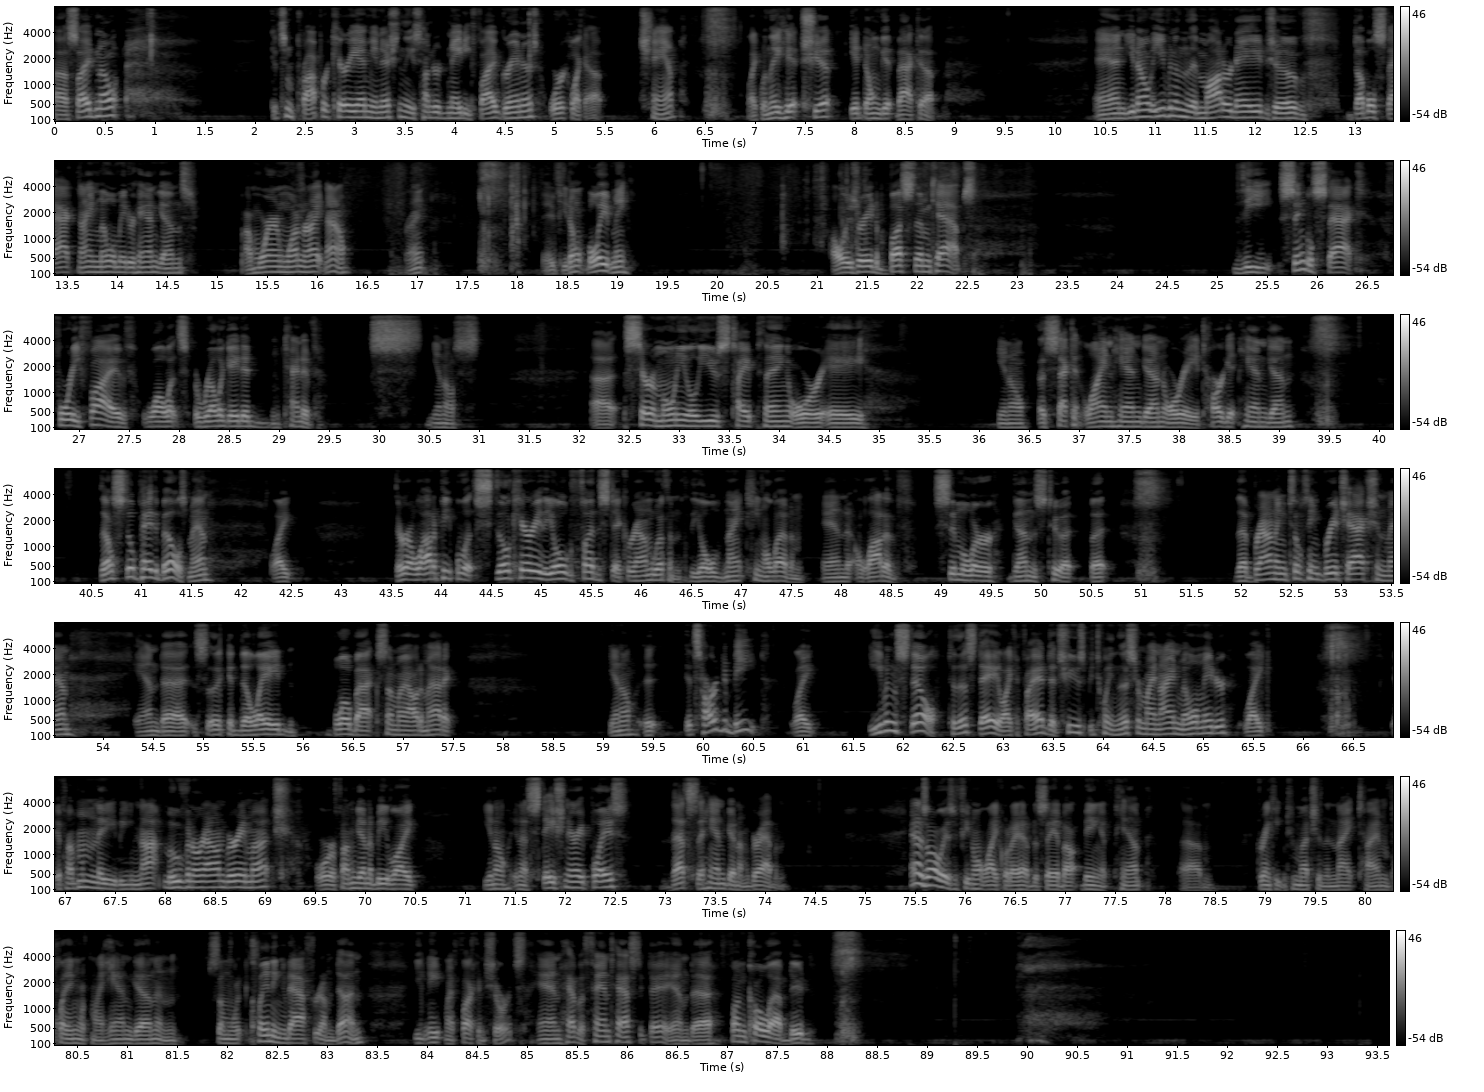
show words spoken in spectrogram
Uh, side note: get some proper carry ammunition. These 185 grainers work like a champ. Like when they hit shit, it don't get back up. And you know, even in the modern age of double stack nine millimeter handguns, I'm wearing one right now, right? If you don't believe me, always ready to bust them caps. The single stack 45, while it's relegated kind of, you know, uh, ceremonial use type thing or a, you know, a second line handgun or a target handgun, they'll still pay the bills, man. Like, there are a lot of people that still carry the old FUD stick around with them, the old 1911, and a lot of similar guns to it. But the Browning tilting breech action, man, and uh, it's like a delayed blowback semi-automatic. You know, it, it's hard to beat. Like, even still, to this day, like if I had to choose between this or my 9 millimeter, like if I'm going to be not moving around very much, or if I'm going to be like, you know, in a stationary place, that's the handgun I'm grabbing. And as always, if you don't like what I have to say about being a pimp, um, drinking too much in the nighttime, playing with my handgun, and somewhat cleaning it after I'm done, you can eat my fucking shorts and have a fantastic day and uh, fun collab, dude.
